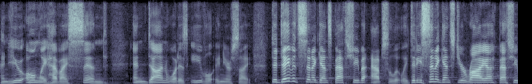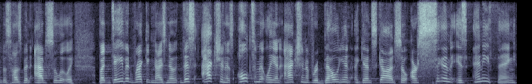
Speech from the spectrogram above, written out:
and you only have I sinned and done what is evil in your sight. Did David sin against Bathsheba? Absolutely. Did he sin against Uriah, Bathsheba's husband? Absolutely. But David recognized no, this action is ultimately an action of rebellion against God. So our sin is anything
